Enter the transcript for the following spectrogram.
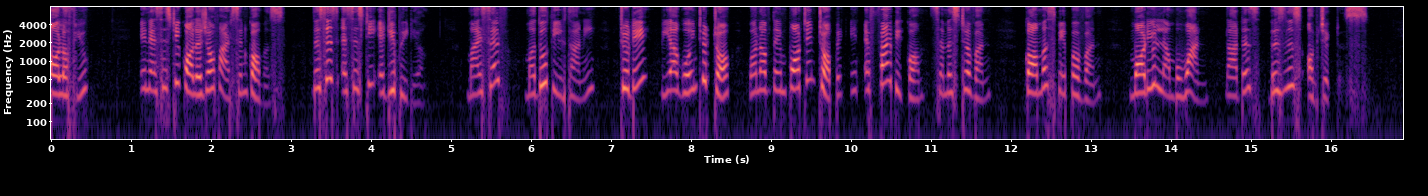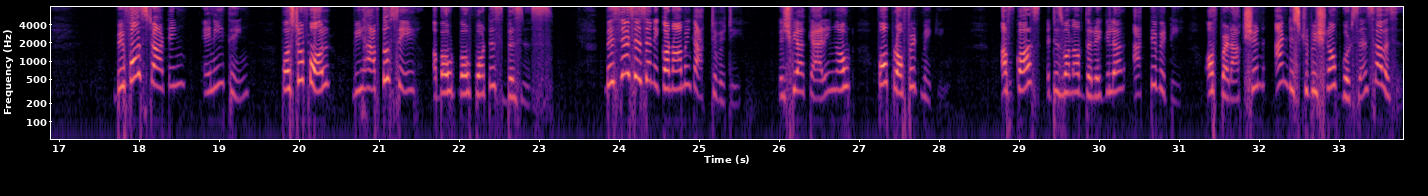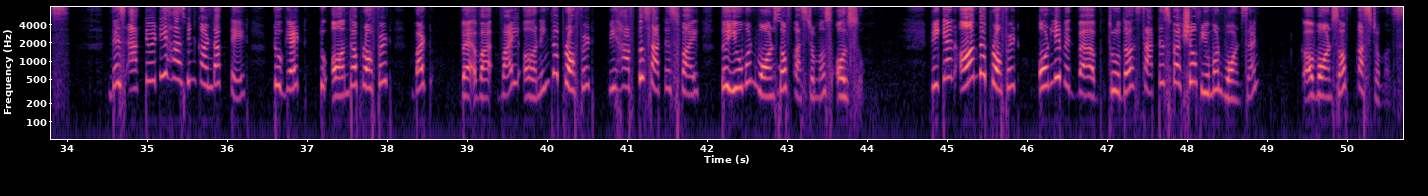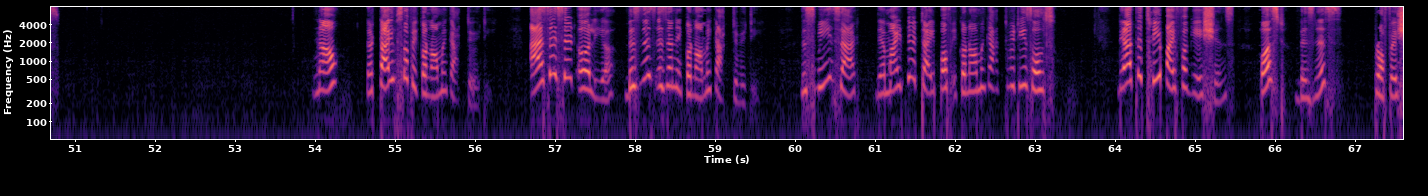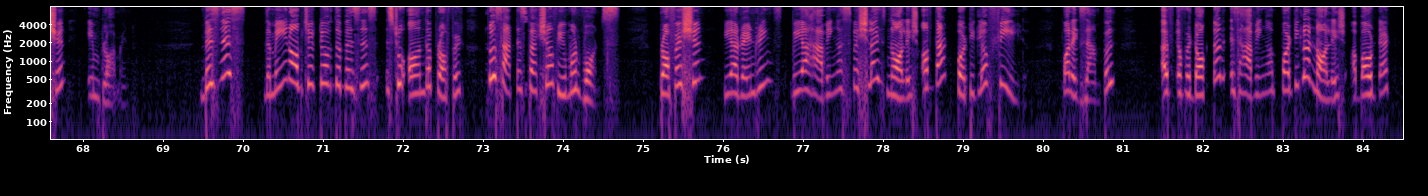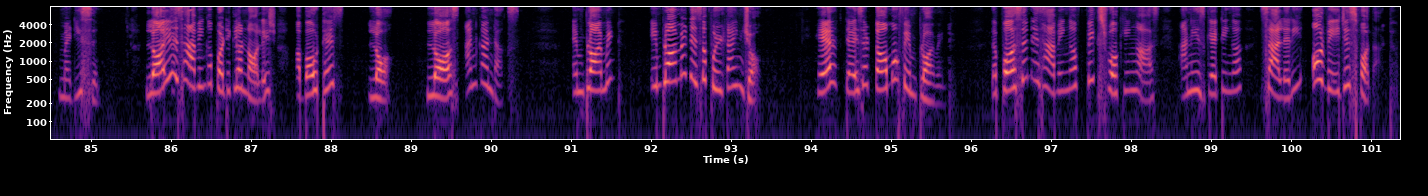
all of you in SST College of Arts and Commerce. This is SST Edupedia. Myself, Madhu Tirthani. Today, we are going to talk one of the important topic in FYBCom Semester 1, Commerce Paper 1, Module number 1, that is Business Objectives. Before starting anything, first of all, we have to say about, about what is business. Business is an economic activity which we are carrying out for profit making. Of course, it is one of the regular activity of production and distribution of goods and services. This activity has been conducted to get to earn the profit but while earning the profit, we have to satisfy the human wants of customers also. We can earn the profit only with uh, through the satisfaction of human wants and uh, wants of customers. Now, the types of economic activity. As I said earlier, business is an economic activity. This means that there might be a type of economic activities also. There are the three bifurcations. First, business, profession, employment. Business, the main objective of the business is to earn the profit through satisfaction of human wants. Profession, we are rendering, we are having a specialized knowledge of that particular field. For example, if, if a doctor is having a particular knowledge about that medicine, lawyer is having a particular knowledge about his law, laws and conducts. Employment, employment is a full-time job. Here, there is a term of employment. The person is having a fixed working hours and he is getting a salary or wages for that.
